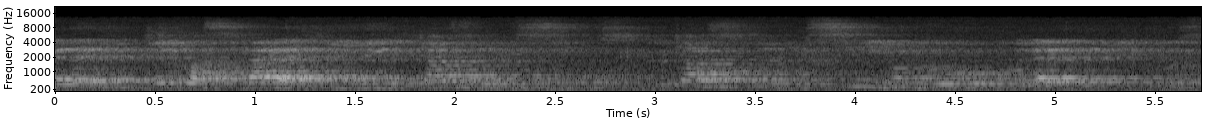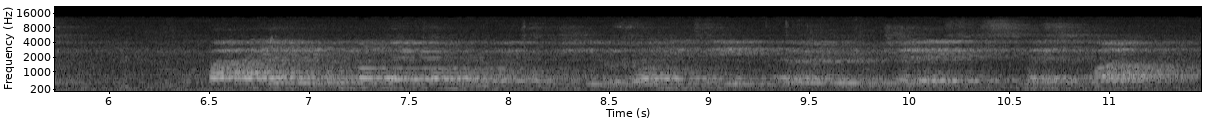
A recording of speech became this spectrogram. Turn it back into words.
dette du budget principal a diminué de 15,6 millions d'euros au cours de l'année 2012. Par ailleurs, les gouvernements ont été obligés de remettre le budget à 6 mois.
